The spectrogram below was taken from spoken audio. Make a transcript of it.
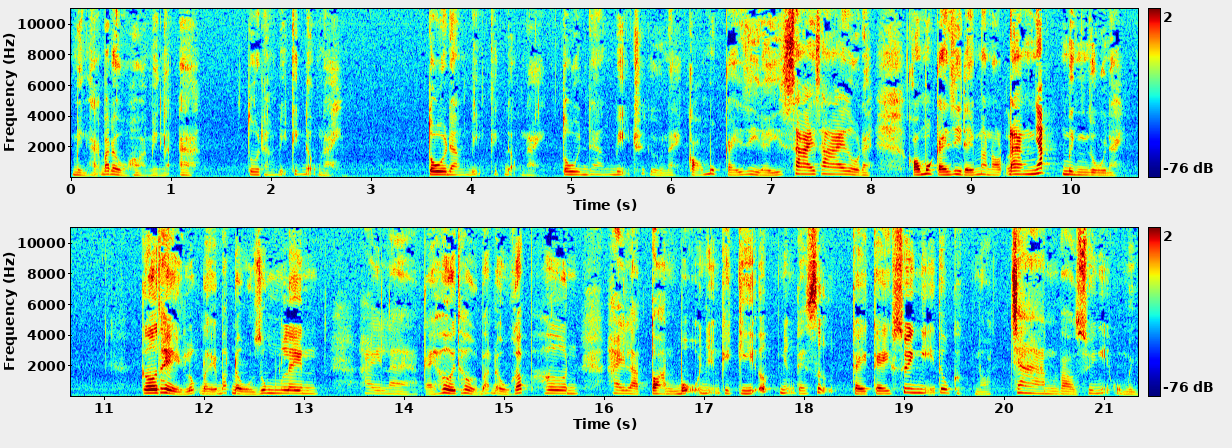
Mình hãy bắt đầu hỏi mình là à tôi đang bị kích động này tôi đang bị kích động này, tôi đang bị trigger này, có một cái gì đấy sai sai rồi này, có một cái gì đấy mà nó đang nhắc mình rồi này. Cơ thể lúc đấy bắt đầu rung lên, hay là cái hơi thở bắt đầu gấp hơn, hay là toàn bộ những cái ký ức, những cái sự, cái cái suy nghĩ tiêu cực nó tràn vào suy nghĩ của mình.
